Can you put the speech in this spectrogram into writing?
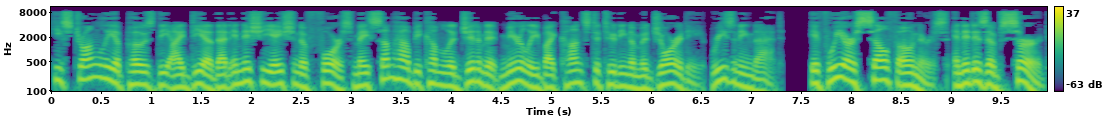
He strongly opposed the idea that initiation of force may somehow become legitimate merely by constituting a majority, reasoning that, "...if we are self-owners and it is absurd,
